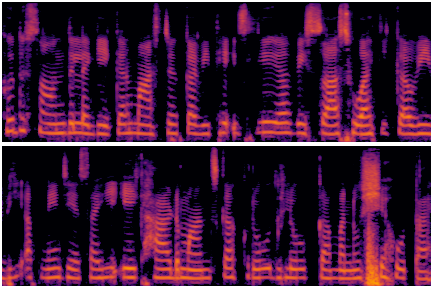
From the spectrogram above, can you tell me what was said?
खुद सौंद लगेकर मास्टर कवि थे, इसलिए यह विश्वास हुआ कि कवि भी अपने जैसा ही एक हार्ड मांस का क्रोध, लोभ का मनुष्य होता है।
